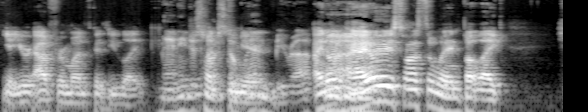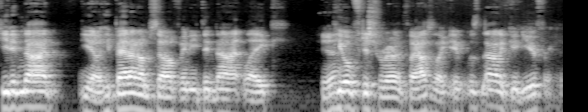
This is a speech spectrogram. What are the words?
yeah, you were out for a month because you like man, he just wants to him in. win. B Rob. I know, Wow. I know he just wants to win, but like, he did not. You know, he bet on himself, and he did not like. Yeah. People just remember the playoffs. Like, it was not a good year for him.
